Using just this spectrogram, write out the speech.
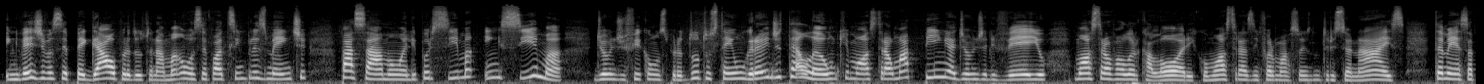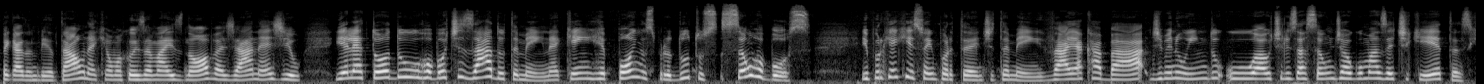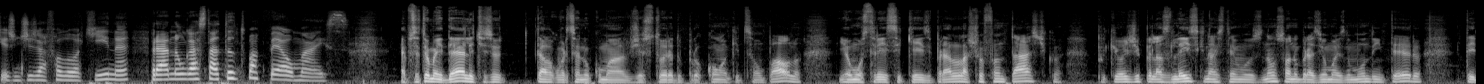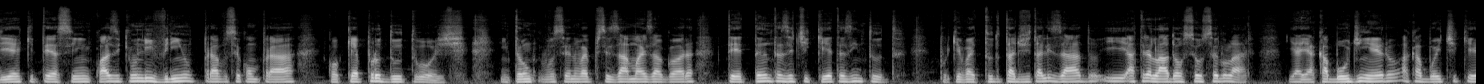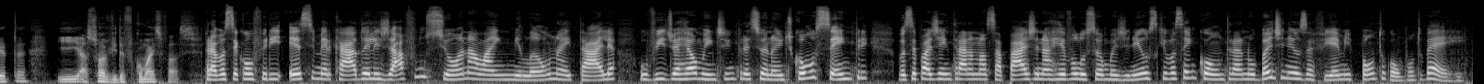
Em vez de você pegar o produto na mão, você pode simplesmente passar a mão ali por cima. Em cima de onde ficam os produtos tem um grande telão que mostra o mapinha de onde ele veio, mostra o valor calórico, mostra as informações nutricionais, também essa pegada ambiental, né, que é uma coisa mais nova já, né, Gil? E ele é todo robotizado também, né? Quem repõe os produtos são robôs. E por que, que isso é importante também? Vai acabar diminuindo o, a utilização de algumas etiquetas, que a gente já falou aqui, né? Para não gastar tanto papel mais. É para você ter uma ideia, Letícia, eu estava conversando com uma gestora do Procon aqui de São Paulo e eu mostrei esse case para ela, ela achou fantástico, porque hoje pelas leis que nós temos não só no Brasil, mas no mundo inteiro, teria que ter assim quase que um livrinho para você comprar qualquer produto hoje. Então você não vai precisar mais agora ter tantas etiquetas em tudo porque vai tudo estar tá digitalizado e atrelado ao seu celular. E aí acabou o dinheiro, acabou a etiqueta e a sua vida ficou mais fácil. Para você conferir esse mercado, ele já funciona lá em Milão, na Itália. O vídeo é realmente impressionante, como sempre. Você pode entrar na nossa página Revolução Band News, que você encontra no bandnewsfm.com.br.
